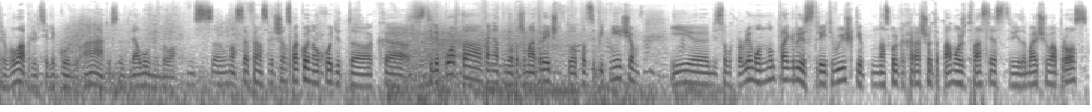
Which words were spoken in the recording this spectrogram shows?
Тревела прилетели году. А, то есть это для Луны было. С, у нас FN совершенно спокойно уходит э, к, с телепорта. Понятное дело, прожимает рейдж, что подцепить нечем. И э, без особых проблем он, ну, прогрыз треть вышки. Насколько хорошо это поможет впоследствии, это большой вопрос.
